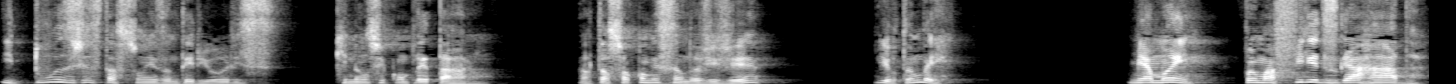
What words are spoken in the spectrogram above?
e duas gestações anteriores que não se completaram. Ela está só começando a viver e eu também. Minha mãe foi uma filha desgarrada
